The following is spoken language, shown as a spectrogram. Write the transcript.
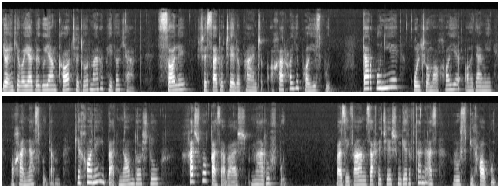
یا اینکه باید بگویم کار چطور مرا پیدا کرد. سال 645 آخرهای پاییز بود. در قونی قلچماخهای آدمی مخنس بودم که خانه بدنام داشت و خشم و غضبش معروف بود. وظیفه هم زهر چشم گرفتن از روسبی ها بود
